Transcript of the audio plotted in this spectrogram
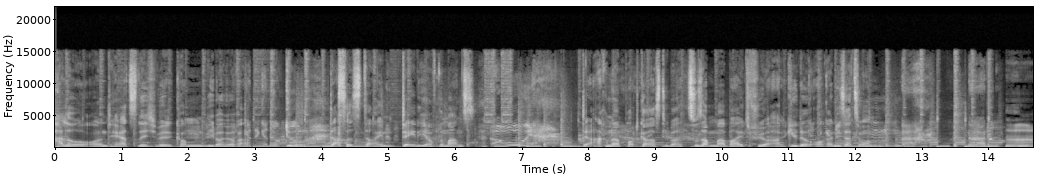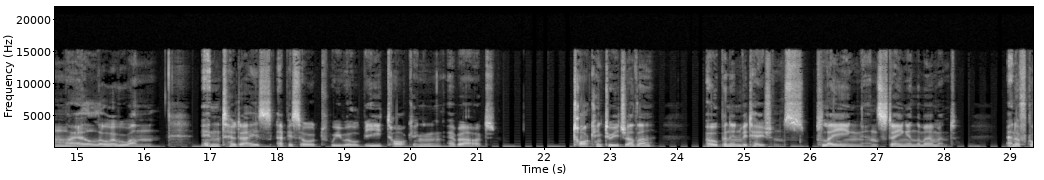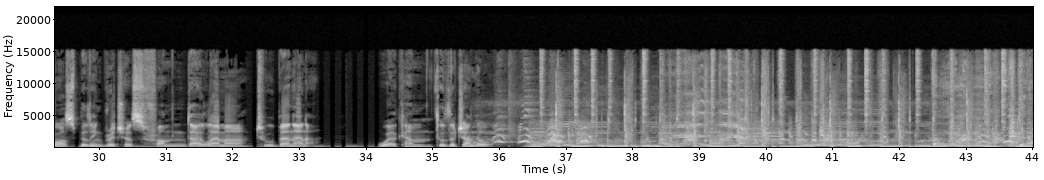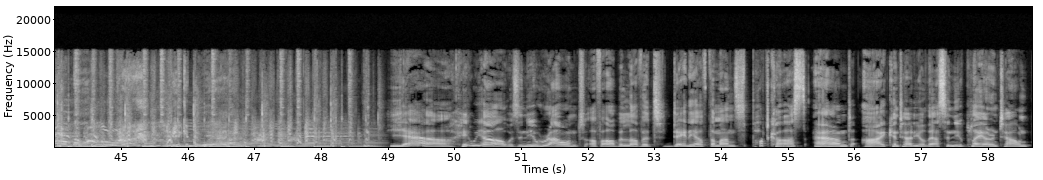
Hallo und herzlich willkommen, lieber Hörer. Das ist dein Daily of the Month. Der Aachener Podcast über Zusammenarbeit für agile Organisationen. Mm, hello, everyone. In today's episode, we will be talking about talking to each other, open invitations, playing and staying in the moment, and of course, building bridges from dilemma to banana. Welcome to the jungle. Yeah, here we are with a new round of our beloved Daily of the Month podcast. And I can tell you there's a new player in town.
